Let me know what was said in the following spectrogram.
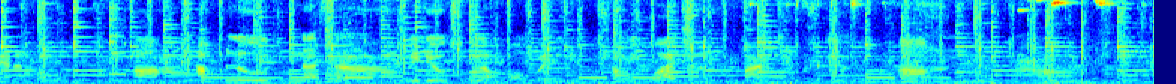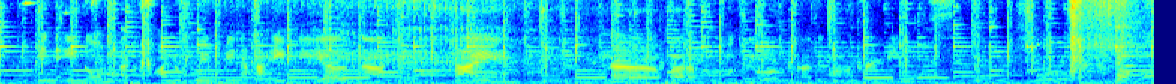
meron po um, upload na sa videos ko lang po, pwede niyo po siyang i-watch at paano po siya um, um, pinainom at ano po yung pinaka-ideal na time na para po mag-deworm sa ating mga fur. So, ano ba ba?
